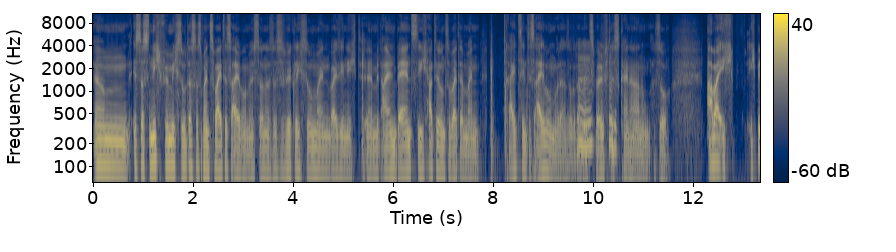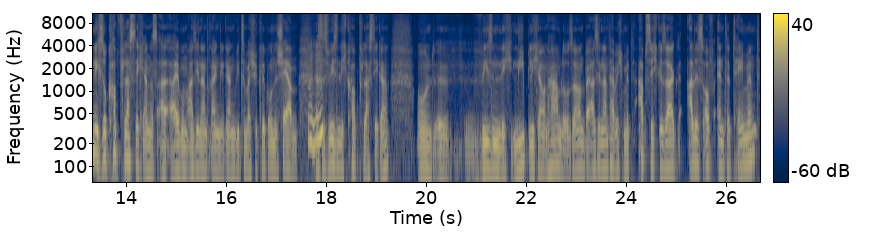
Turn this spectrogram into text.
Ähm, ist das nicht für mich so, dass das mein zweites Album ist, sondern es ist wirklich so mein, weiß ich nicht, äh, mit allen Bands, die ich hatte und so weiter, mein 13. Album oder so, oder mein Mhm. 12. keine Ahnung. So. Aber ich, ich bin nicht so kopflastig an das Al- Album Asiland reingegangen, wie zum Beispiel Glück ohne Scherben. Mhm. Das ist wesentlich kopflastiger und äh, wesentlich lieblicher und harmloser. Und bei Asiland habe ich mit Absicht gesagt, alles auf Entertainment,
